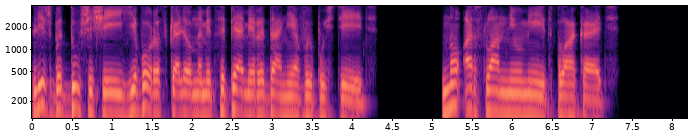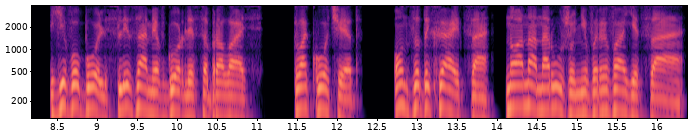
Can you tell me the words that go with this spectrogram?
лишь бы душащие его раскаленными цепями рыдания выпустить. Но Арслан не умеет плакать. Его боль слезами в горле собралась, клокочет, он задыхается, но она наружу не вырывается.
